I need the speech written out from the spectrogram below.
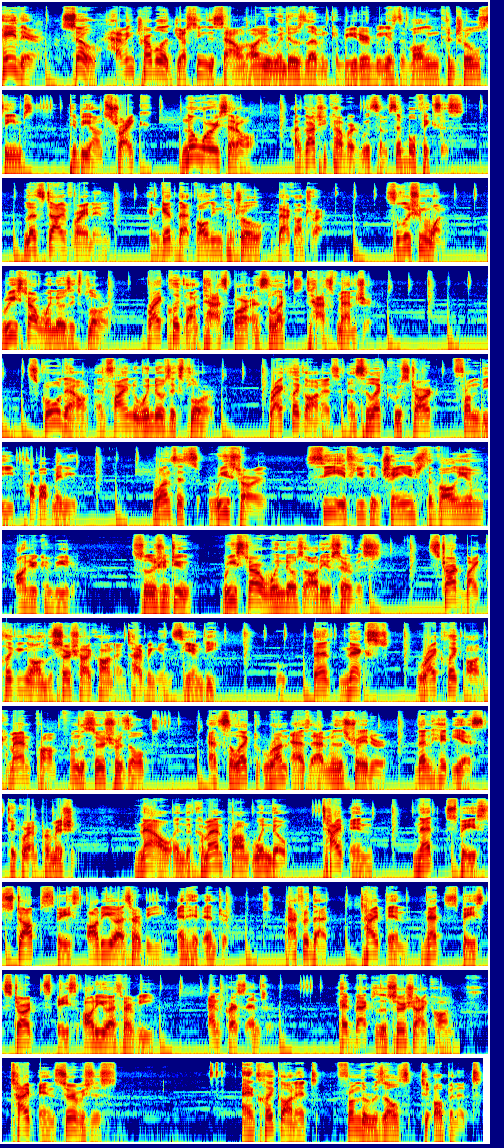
Hey there! So, having trouble adjusting the sound on your Windows 11 computer because the volume control seems to be on strike? No worries at all. I've got you covered with some simple fixes. Let's dive right in and get that volume control back on track. Solution 1. Restart Windows Explorer. Right click on taskbar and select Task Manager. Scroll down and find Windows Explorer. Right click on it and select Restart from the pop-up menu. Once it's restarted, see if you can change the volume on your computer. Solution 2. Restart Windows Audio Service. Start by clicking on the search icon and typing in CMD. Then next, right-click on Command Prompt from the search results and select Run as Administrator, then hit Yes to grant permission. Now, in the Command Prompt window, type in net space stop space audio SRV and hit enter. After that, type in net space start space audio SRV and press enter. Head back to the search icon, type in services, and click on it from the results to open it.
